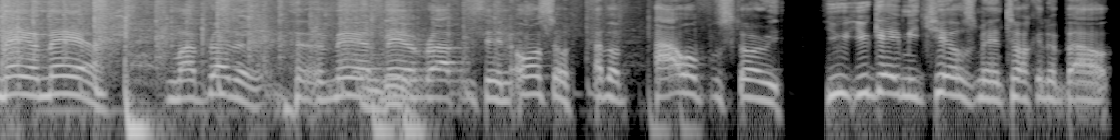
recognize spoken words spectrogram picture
Mayor, Mayor, my brother, Mayor, Indeed. Mayor Robinson, also have a powerful story. You you gave me chills, man, talking about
